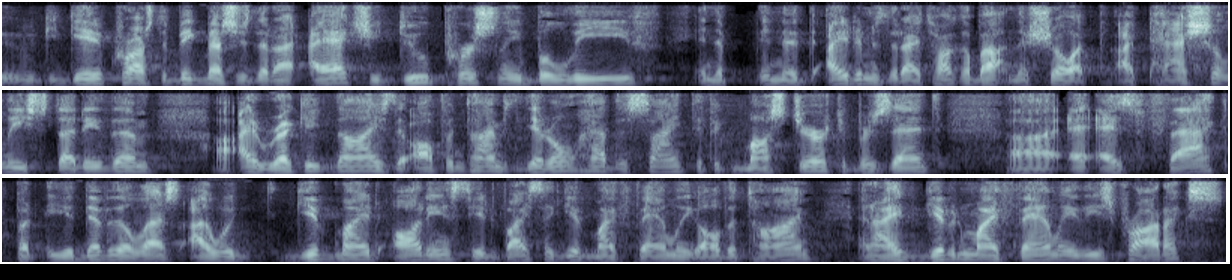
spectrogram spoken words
get across the big message that I, I actually do personally believe in the in the items that I talk about in the show. I, I passionately study them. I recognize that oftentimes they don't have the scientific muster to present uh, as fact, but nevertheless, I would give my audience the advice I give my family all the time, and I've given my family these products,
